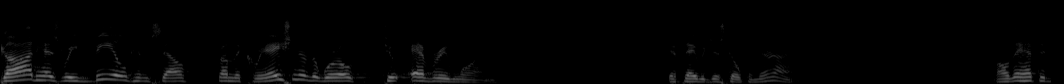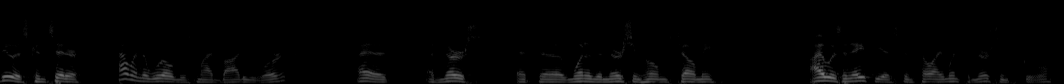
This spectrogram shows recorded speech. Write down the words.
God has revealed himself from the creation of the world to everyone if they would just open their eyes. All they have to do is consider how in the world does my body work? I had a, a nurse at uh, one of the nursing homes tell me I was an atheist until I went to nursing school.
